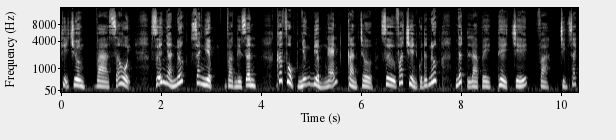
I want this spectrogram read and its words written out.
thị trường và xã hội, giữa nhà nước, doanh nghiệp và người dân, khắc phục những điểm nghẽn cản trở sự phát triển của đất nước, nhất là về thể chế và chính sách.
